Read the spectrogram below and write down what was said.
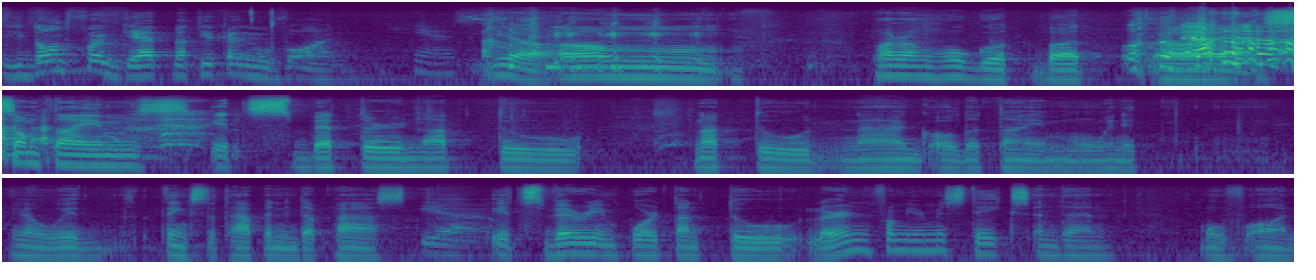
you don't forget, but you can move on. Yes. Yeah, um, parang hugot, but uh, sometimes it's better not to not to nag all the time when it you know with things that happened in the past. Yeah. It's very important to learn from your mistakes and then move on.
